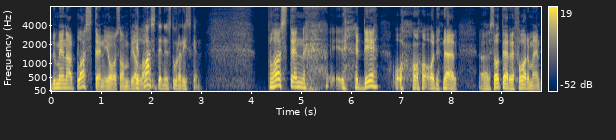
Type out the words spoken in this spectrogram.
du menar plasten, ja, som vi Är alla... plasten den stora risken? plasten, eh, det och, och den där uh, SOTE-reformen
